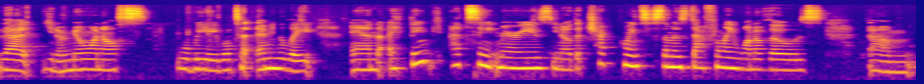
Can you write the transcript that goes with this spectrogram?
that, you know, no one else will be able to emulate. And I think at St. Mary's, you know, the checkpoint system is definitely one of those um,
